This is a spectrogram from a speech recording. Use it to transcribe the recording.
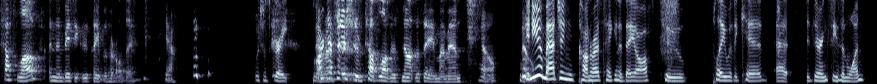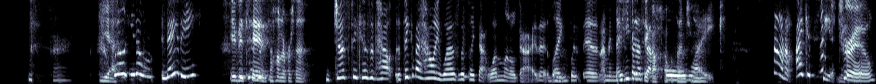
tough love and then basically played with her all day. Yeah. Which was great. Our They're definition sure. of tough love is not the same, my man. no. Can you imagine Conrad taking a day off to play with a kid at during season one? Yes. Well, you know, maybe if it's his, 100%. just because of how think about how he was with like that one little guy that like Mhm. was in. I mean, they He set did up take that off a couple whole times, like. I don't know. I could see That's it. maybe. true.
